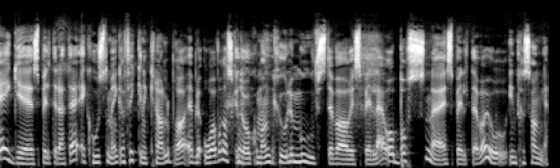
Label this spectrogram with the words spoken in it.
Jeg eh, spilte dette, jeg koste meg, grafikken er knallbra, jeg ble overrasket over hvor mange kule moves det var i spillet, og bossene jeg spilte var jo interessante.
